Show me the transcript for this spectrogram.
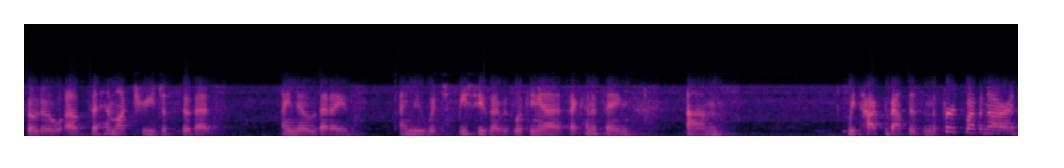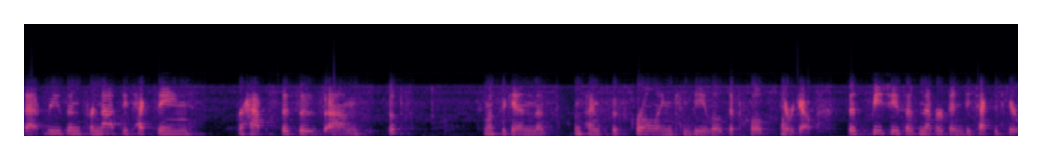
photo of the hemlock tree just so that I know that I, I knew which species I was looking at, that kind of thing. Um, we talked about this in the first webinar, that reason for not detecting. Perhaps this is, um, oops, once again, that sometimes the scrolling can be a little difficult. Here we go. The species has never been detected here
